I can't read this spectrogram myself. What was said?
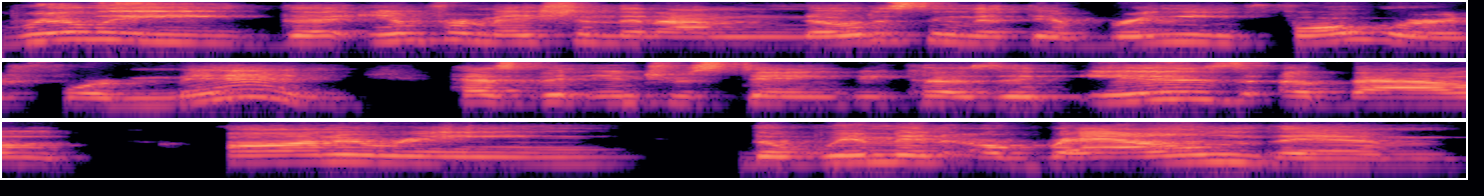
really the information that I'm noticing that they're bringing forward for men has been interesting because it is about honoring the women around them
